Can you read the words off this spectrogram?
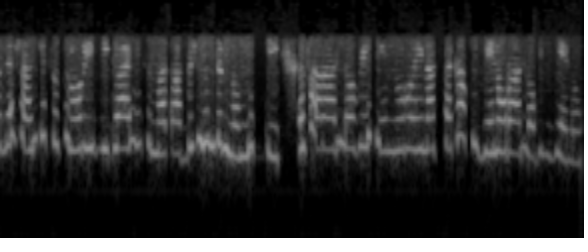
ብለሽ አንቺ ስትኖሪ እዚህ ጋር ይህ ስመጣብሽ ምንድን ነው የምትይ? እሰራለሁ፣ ቤቴን ኑሮዬን አስተካክዬ እኖራለሁ ብዬ ነው።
